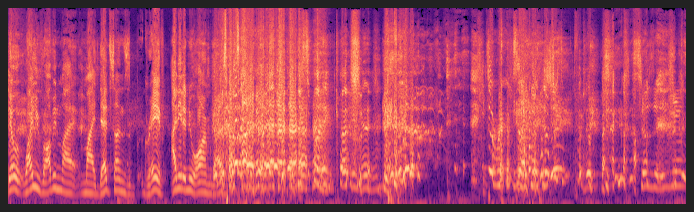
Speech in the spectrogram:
yo, why are you robbing my my dead son's grave? I need a new arm, guys. this one ain't cutting it. the rips out and just put it back. He just shoves it in.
